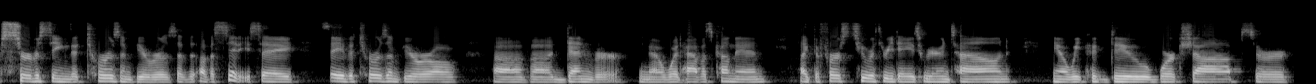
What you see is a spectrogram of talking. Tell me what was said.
servicing the tourism bureaus of, of a city. Say say the tourism bureau of uh, Denver, you know, would have us come in. Like the first two or three days we were in town, you know, we could do workshops or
